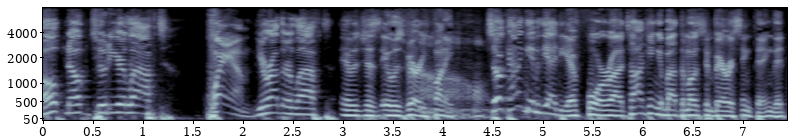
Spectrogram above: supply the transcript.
"Oh, nope, two to your left." Wham! Your other left. It was just, it was very funny. So it kind of gave me the idea for uh, talking about the most embarrassing thing that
